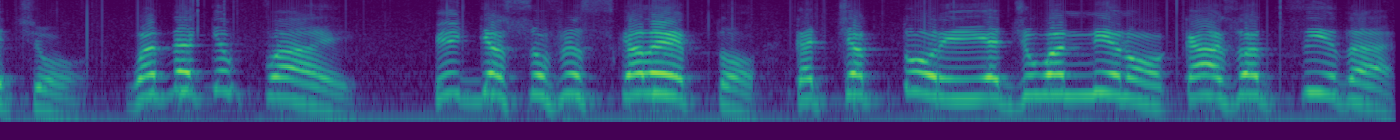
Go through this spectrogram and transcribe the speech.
Vecchio, guarda che fai? Piglia sto frescaletto, cacciatori e Giovannino, caso a zita,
